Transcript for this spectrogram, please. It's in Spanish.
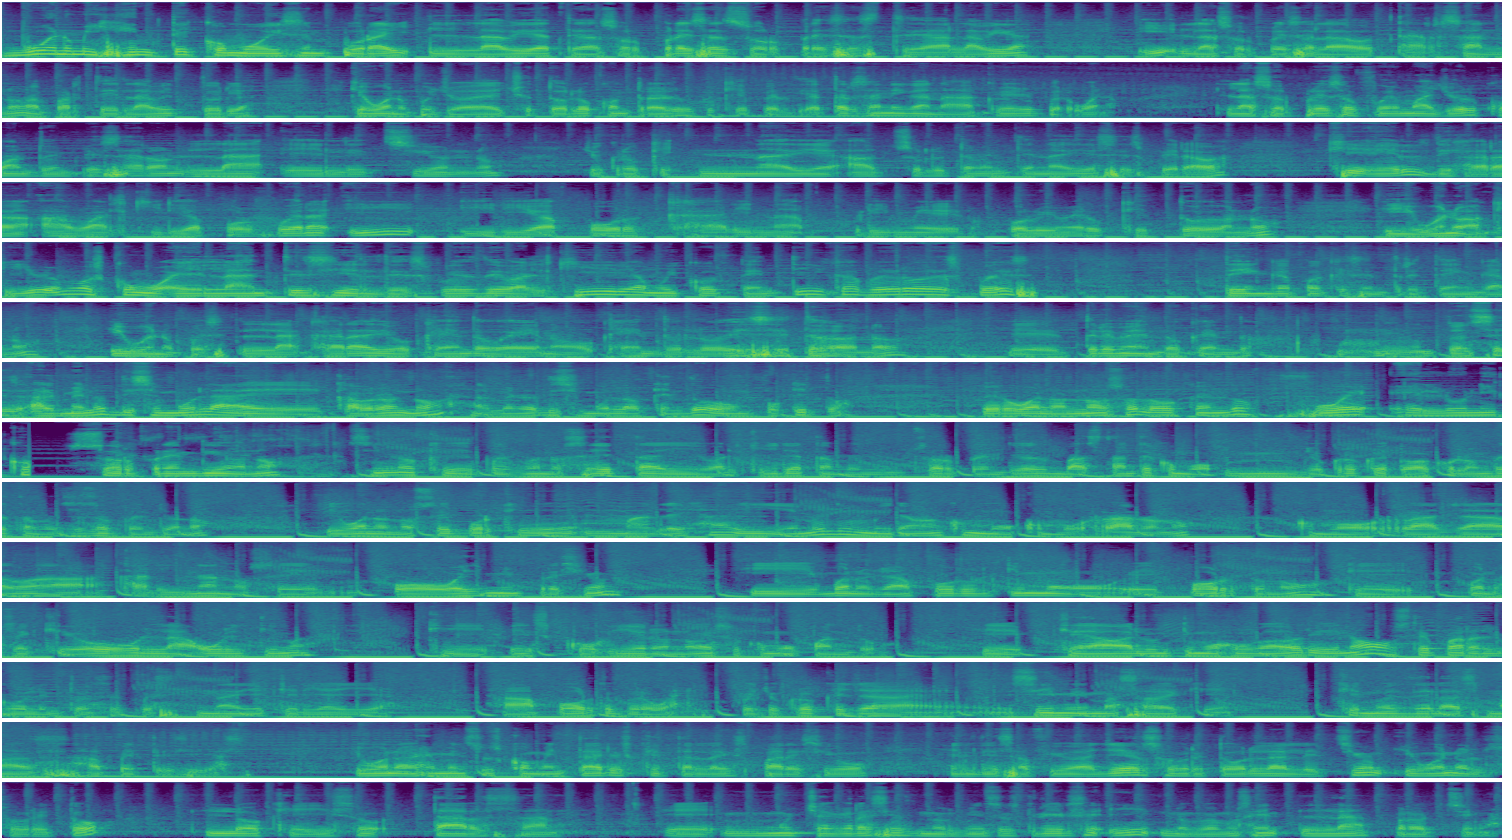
Bueno, mi gente, como dicen por ahí, la vida te da sorpresas, sorpresas te da la vida. Y la sorpresa la ha dado Tarzán, ¿no? Aparte de la victoria. Y que bueno, pues yo he hecho todo lo contrario porque perdí a Tarzán y ganaba creo yo. Pero bueno, la sorpresa fue mayor cuando empezaron la elección, ¿no? Yo creo que nadie, absolutamente nadie se esperaba que él dejara a Valkyria por fuera y iría por Karina primero, por primero que todo, ¿no? Y bueno, aquí vemos como el antes y el después de Valkyria, muy contentica, pero después tenga para que se entretenga, ¿no? Y bueno, pues la cara de Okendo, bueno, Okendo lo dice todo, ¿no? Eh, tremendo Okendo. Entonces, al menos disimula, eh, cabrón, ¿no? Al menos disimula Okendo un poquito. Pero bueno, no solo Okendo fue el único sorprendido, ¿no? Sino que, pues bueno, Z y Valkyria también sorprendió bastante, como mm, yo creo que toda Colombia también se sorprendió, ¿no? Y bueno, no sé por qué Maleja y Emily miraban como, como raro, ¿no? Como rayado a Karina, no sé, o es mi impresión. Y bueno, ya por último, eh, Porto, ¿no? Que bueno, se quedó la última que escogieron, ¿no? Eso como cuando quedaba el último jugador y no, usted para el gol, entonces pues nadie quería ir a, Porto, pero bueno, pues yo creo que ya eh, sí misma sabe que, que no es de las más apetecidas. Y bueno, déjenme en sus comentarios qué tal les pareció el desafío de ayer, sobre todo la lección y bueno, sobre todo lo que hizo Tarzan. Eh, muchas gracias, no olviden suscribirse y nos vemos en la próxima.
